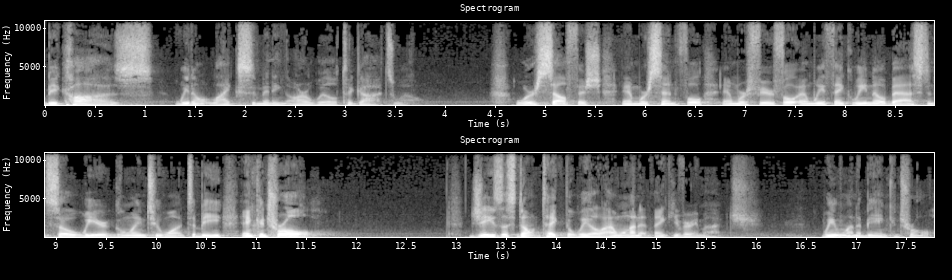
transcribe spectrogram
Because we don't like submitting our will to God's will. We're selfish and we're sinful and we're fearful and we think we know best, and so we're going to want to be in control. Jesus, don't take the wheel. I want it. Thank you very much. We want to be in control.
